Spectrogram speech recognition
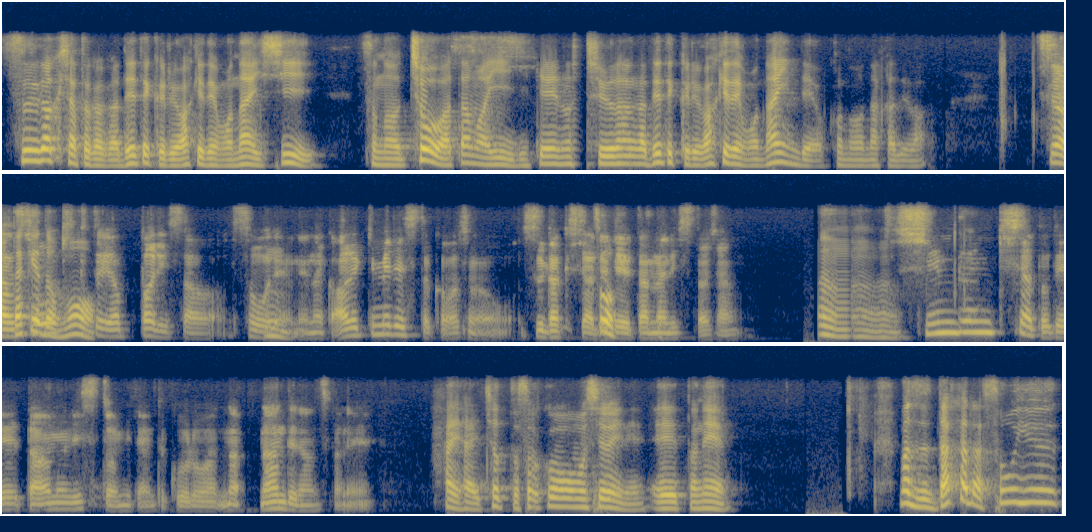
数学者とかが出てくるわけでもないしその超頭いい理系の集団が出てくるわけでもないんだよこの中では。だけどもやっぱりさ、そうだよね。なんかアルキメデスとかはその数学者でデータアナリストじゃん。うんうんうん、新聞記者とデータアナリストみたいなところはななんでなんですかね。はいはいちょっとそこ面白いね。えーっとねまずだからそういう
